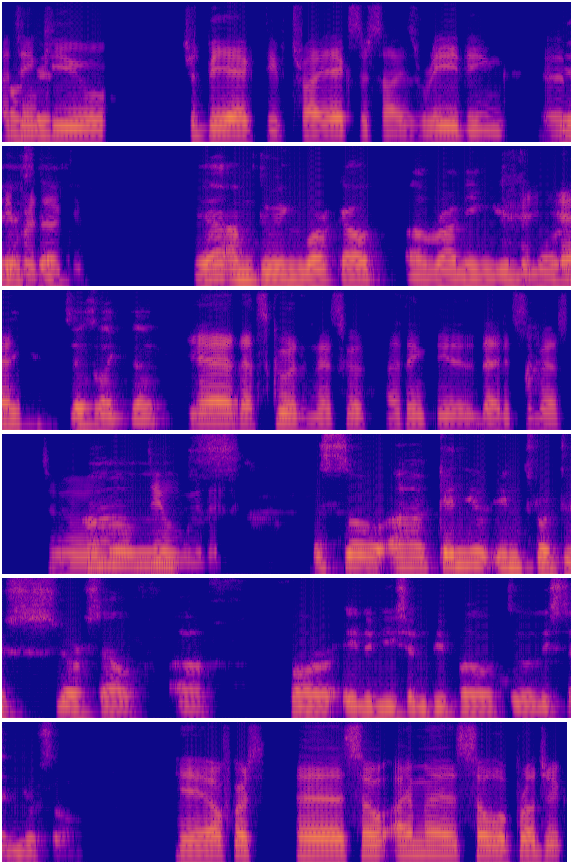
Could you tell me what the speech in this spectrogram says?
I think you should be active. Try exercise, reading, uh, be Yes, yes. productive. Yeah, I'm doing workout, uh, running in the Yeah. morning, just like that. Yeah, that's good. That's good. I think that it's the best to deal Um, with it. So, uh, can you introduce yourself uh, for Indonesian people to listen your song? Yeah, of course. Uh, so I'm a solo project.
